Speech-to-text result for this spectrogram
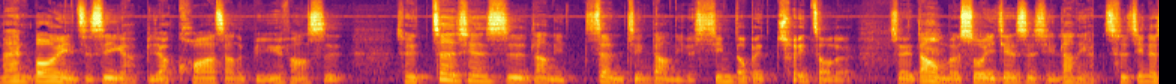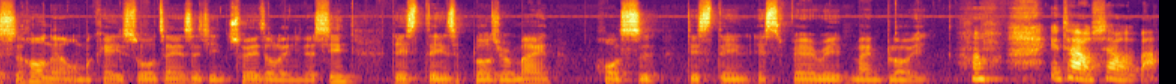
Mind blowing 只是一个比较夸张的比喻方式，所以这件事让你震惊到你的心都被吹走了。所以当我们说一件事情让你很吃惊的时候呢，我们可以说这件事情吹走了你的心，This thing blows your mind，或是 This thing is very mind blowing。 也太好笑了吧！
